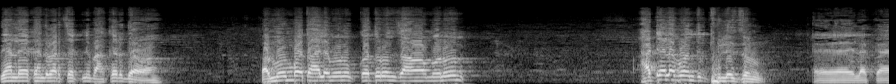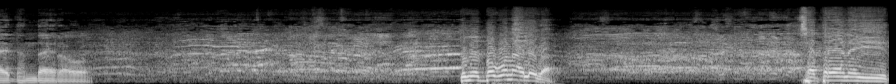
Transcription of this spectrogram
त्यांना एखाद्यावर चटणी भाकर द्यावा. मुंबईत आले म्हणून कदरून जावा म्हणून हाट्याला बंद ठुले जणू. यायला काय धंदा आहे राव. तुम्ही बघून आले का? छत्र्या नाहीत.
